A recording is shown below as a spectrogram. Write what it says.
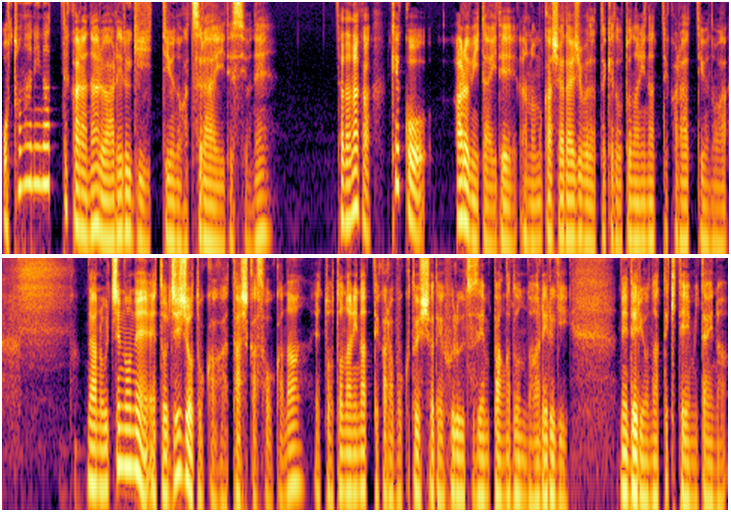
大人になってからなるアレルギーっていうのが辛いですよね。ただなんか結構あるみたいで、あの昔は大丈夫だったけど大人になってからっていうのは、であのうちのね、えっと、次女とかが確かそうかな、えっと、大人になってから僕と一緒でフルーツ全般がどんどんアレルギー、ね、出るようになってきてみたいな。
